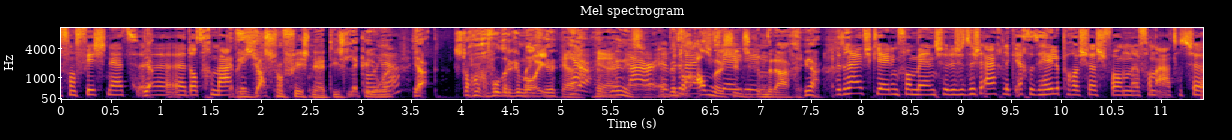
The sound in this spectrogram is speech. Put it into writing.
van visnet Ja. eh, eh, dat Ik gemaakt heb een is. jas van visnet, die is lekker, Oh, jongen. ja? Ja, is toch een gevoel dat ik een Mooi, beetje... ja. Ja, ik weet niet. Maar, eh, ik ben toch anders sinds ik hem draag. Ja. Bedrijfskleding van mensen. Dus het is eigenlijk echt het hele proces van, eh, van A tot Z.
